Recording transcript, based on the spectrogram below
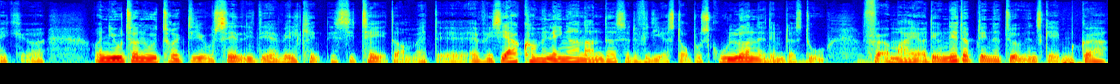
Ikke? Og, og Newton udtrykte jo selv i det her velkendte citat om, at, øh, at hvis jeg er kommet længere end andre, så er det fordi, jeg står på skuldrene af dem, der stod før mig. Og det er jo netop det, naturvidenskaben gør.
